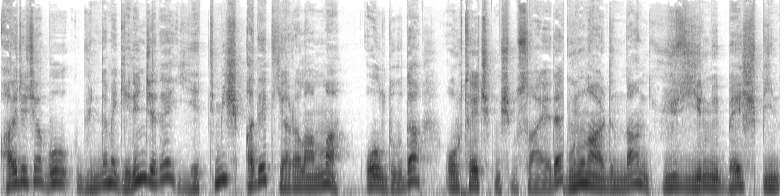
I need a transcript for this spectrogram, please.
Ayrıca bu gündeme gelince de 70 adet yaralanma olduğu da ortaya çıkmış bu sayede. Bunun ardından 125 bin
